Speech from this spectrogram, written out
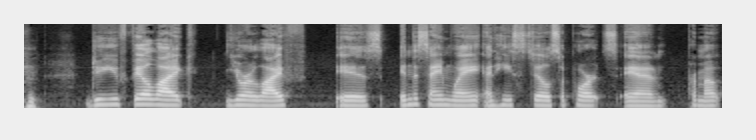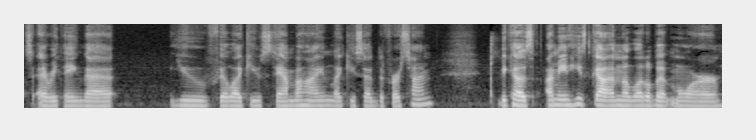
do you feel like your life is in the same way and he still supports and promotes everything that you feel like you stand behind like you said the first time because i mean he's gotten a little bit more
